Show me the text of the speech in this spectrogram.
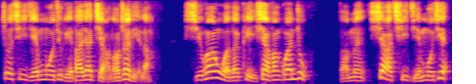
这期节目就给大家讲到这里了，喜欢我的可以下方关注，咱们下期节目见。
